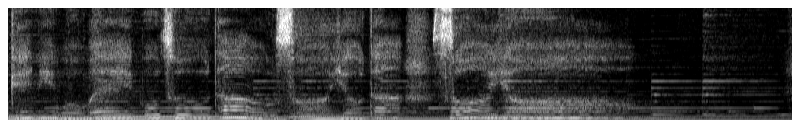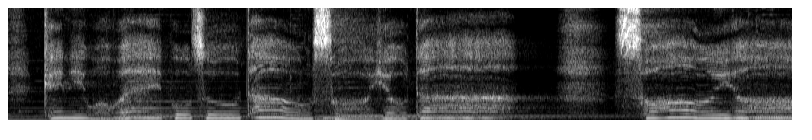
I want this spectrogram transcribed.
给你我微不足道所有的所有，不足道所有的所有。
